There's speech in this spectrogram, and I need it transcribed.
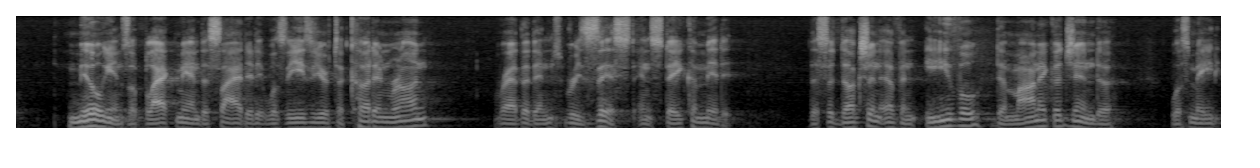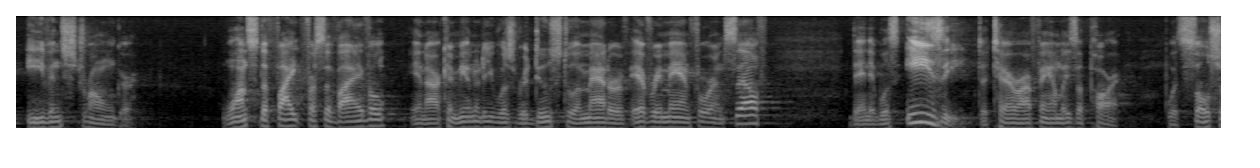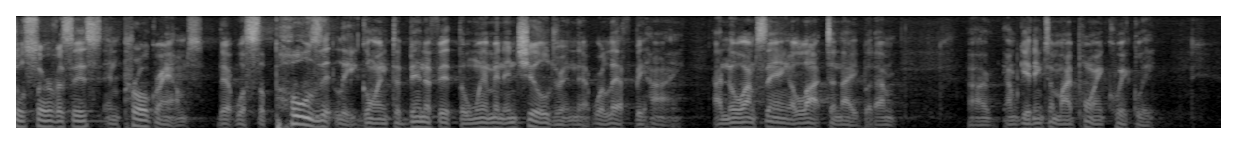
millions of black men decided it was easier to cut and run rather than resist and stay committed. The seduction of an evil, demonic agenda was made even stronger. Once the fight for survival in our community was reduced to a matter of every man for himself, then it was easy to tear our families apart with social services and programs that were supposedly going to benefit the women and children that were left behind. I know I'm saying a lot tonight, but I'm, Uh, I'm getting to my point quickly.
